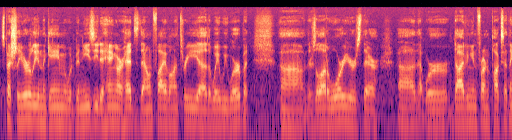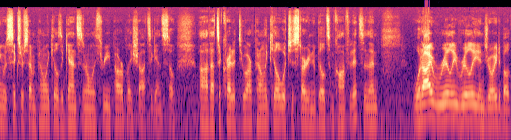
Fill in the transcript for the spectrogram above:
especially early in the game. It would have been easy to hang our heads down five on three uh, the way we were, but uh, there's a lot of warriors there uh, that were diving in front of pucks. I think it was six or seven penalty kills against and only three power play shots against. So uh, that's a credit to our penalty kill, which is starting to build some confidence. And then what I really, really enjoyed about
